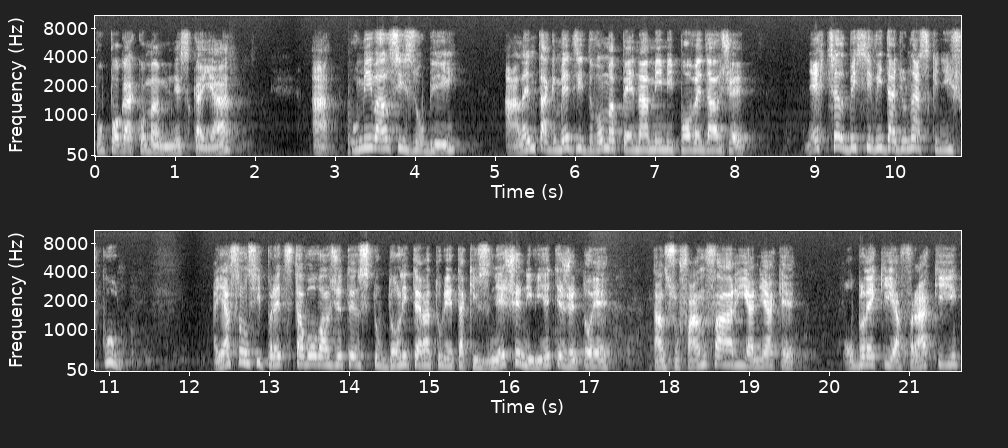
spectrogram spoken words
pupok, ako mám dneska ja a umýval si zuby a len tak medzi dvoma penami mi povedal, že nechcel by si vydať u nás knižku. A ja som si predstavoval, že ten vstup do literatúry je taký vznešený. Viete, že to je, tam sú fanfári a nejaké obleky a fraky.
